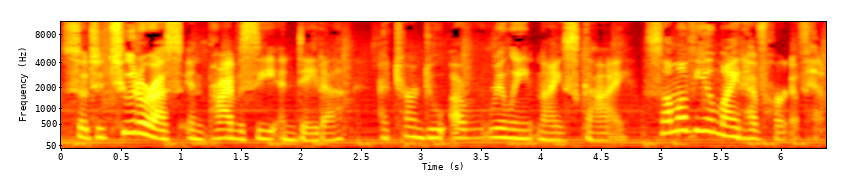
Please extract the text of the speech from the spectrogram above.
So, to tutor us in privacy and data, I turned to a really nice guy. Some of you might have heard of him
